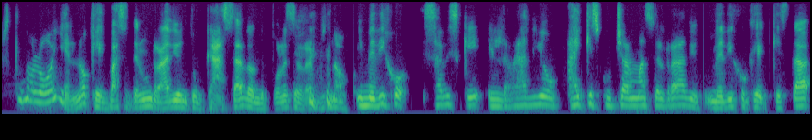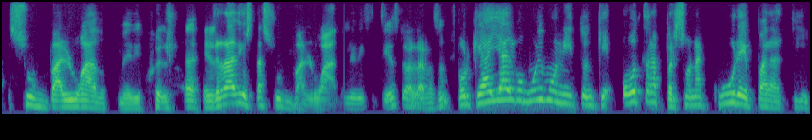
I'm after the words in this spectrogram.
es que no lo oyen, ¿no? Que vas a tener un radio en tu casa donde pones el radio. Pues no. Y me dijo, ¿sabes qué? El radio, hay que escuchar más el radio. Me dijo que, que está subvaluado. Me dijo, el, el, radio está subvaluado. Le dije, tienes toda la razón. Porque hay algo muy bonito en que otra persona cure para ti,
